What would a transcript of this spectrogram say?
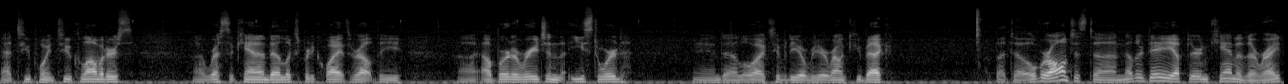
at 2.2 kilometers. Uh, rest of Canada looks pretty quiet throughout the uh, Alberta region eastward, and uh, low activity over here around Quebec. But uh, overall, just another day up there in Canada, right?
